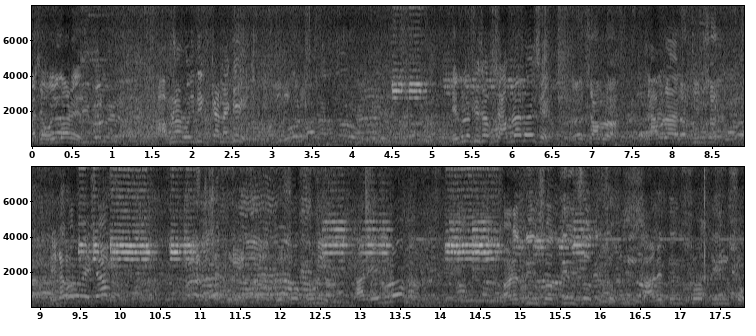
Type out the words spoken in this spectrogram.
আচ্ছা ওই ঘরের। আপনার ওই দিকটা নাকি? এগুলো কি সব চামড়া রয়েছে? চামড়া। চামড়া। তিনশো এটা কত এটা দুশো কুড়ি। দুশো কুড়ি। আর এগুলো? সাড়ে তিনশো তিনশো দুশো কুড়ি। সাড়ে তিনশো তিনশো।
